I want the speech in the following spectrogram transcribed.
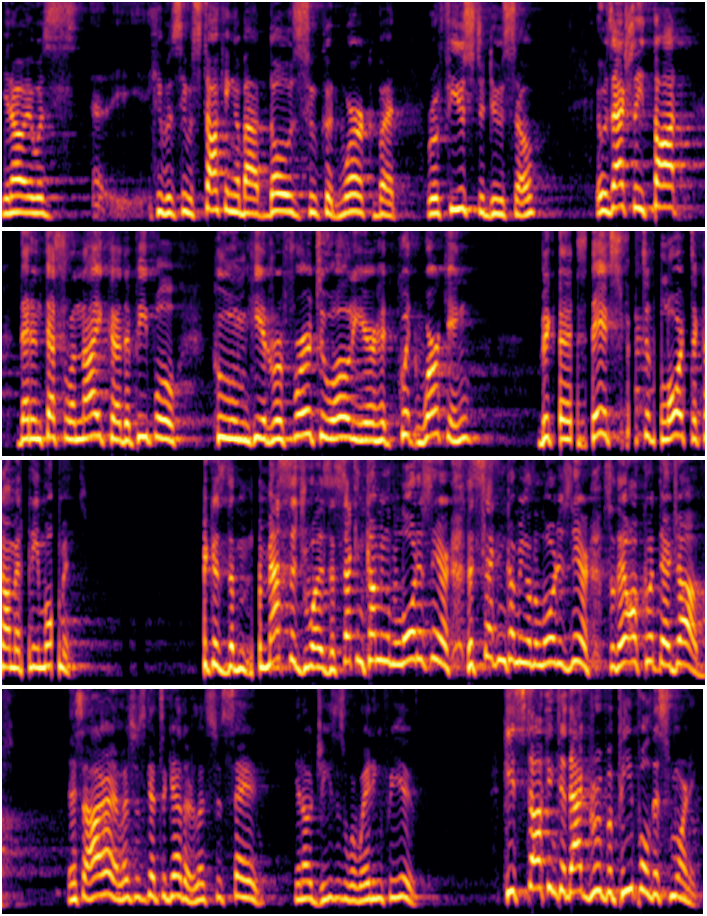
You know, it was uh, he was, he was talking about those who could work but refused to do so. It was actually thought that in Thessalonica, the people whom he had referred to earlier had quit working because they expected the Lord to come at any moment. Because the, the message was the second coming of the Lord is near, the second coming of the Lord is near. So they all quit their jobs. They said, All right, let's just get together. Let's just say, you know, Jesus, we're waiting for you. He's talking to that group of people this morning.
